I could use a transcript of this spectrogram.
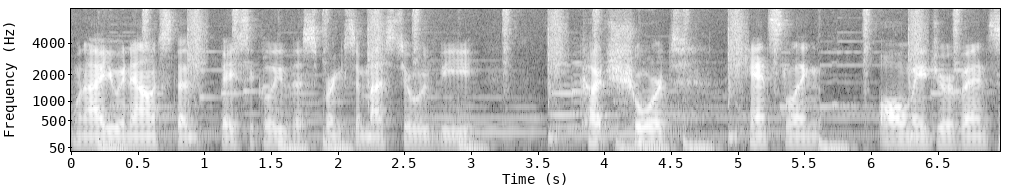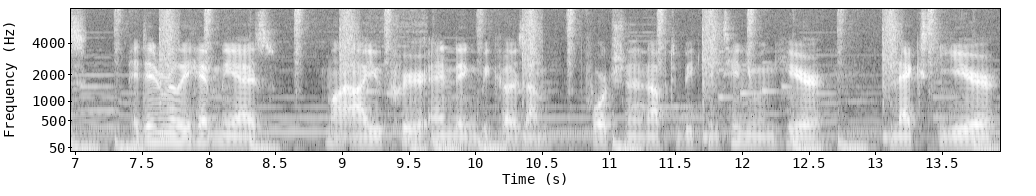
When IU announced that basically the spring semester would be cut short, canceling all major events, it didn't really hit me as my IU career ending because I'm fortunate enough to be continuing here next year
